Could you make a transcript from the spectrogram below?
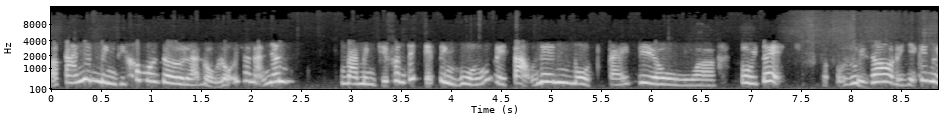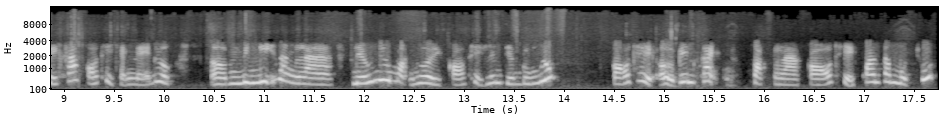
À, cá nhân mình thì không bao giờ là đổ lỗi cho nạn nhân mà mình chỉ phân tích cái tình huống để tạo nên một cái điều uh, tồi tệ rủi ro để những cái người khác có thể tránh né được. Uh, mình nghĩ rằng là nếu như mọi người có thể lên tiếng đúng lúc có thể ở bên cạnh hoặc là có thể quan tâm một chút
